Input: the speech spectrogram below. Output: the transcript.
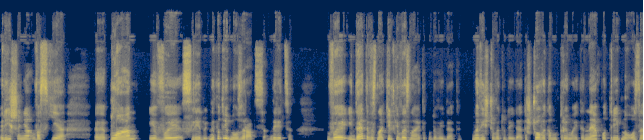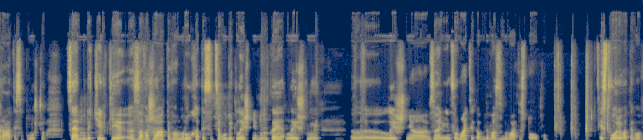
рішення, у вас є е, план, і ви слідуєте. Не потрібно озиратися. Дивіться, ви йдете, ви зна... тільки ви знаєте, куди ви йдете. Навіщо ви туди йдете? Що ви там отримаєте? Не потрібно озиратися, тому що це буде тільки е, заважати вам рухатися. Це будуть лишні думки, лишні, е, лишня взагалі інформація, яка буде вас збивати з толку. І створювати вам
